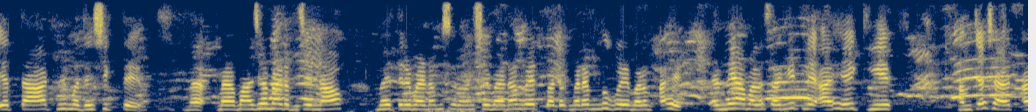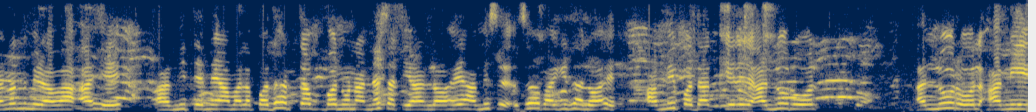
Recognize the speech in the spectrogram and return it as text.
इयत्ता आठवीमध्ये शिकते. मॅ- मॅ- माझ्या मॅडमचे नाव Maitri madam Survanshi madam Ved Pathak madam Nugale madam आहे. यांनी आम्हाला सांगितले आहे की आमच्या शाळेत आनंद मिळावा आहे आणि त्यांनी आम्हाला पदार्थ बनवून आणण्यासाठी आणलो आहे. आम्ही स- सहभागी झालो आहे. आम्ही पदार्थ केलेले आलू रोल अल्लू रोल आणि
